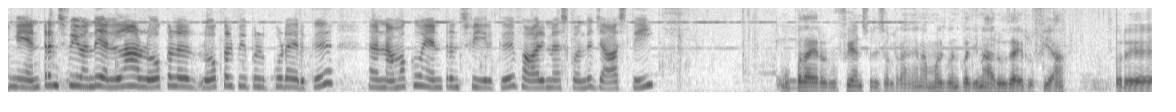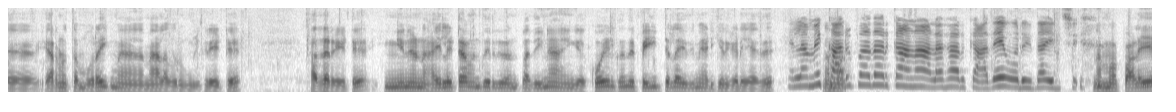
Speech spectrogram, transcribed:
இங்கே என்ட்ரன்ஸ் ஃபீ வந்து எல்லா லோக்கல் லோக்கல் பீப்புளுக்கு கூட இருக்குது நமக்கும் என்ட்ரன்ஸ் ஃபீ இருக்குது ஃபாரினர்ஸ்க்கு வந்து ஜாஸ்தி. முப்பதாயிரம் ருஃபியான்னு சொல்லி சொல்கிறாங்க நம்மளுக்கு வந்து பார்த்திங்கன்னா அறுபதாயிரம் ருஃபியா ஒரு இரநூத்தம்பது ரூபாய்க்கு மே மேலே வரும் உங்களுக்கு ரேட்டு அதான் ரேட்டு இங்கே இன்னொன்று ஹைலைட்டாக வந்து இருக்குது வந்து பார்த்தீங்கன்னா இங்கே கோயிலுக்கு வந்து பெயிண்ட் எல்லாம் எதுவுமே அடிக்கிறது கிடையாது. எல்லாமே கருப்பாக தான் இருக்கு ஆனால் அழகாக இருக்குது அதே ஒரு இதாயிடுச்சு. நம்ம பழைய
